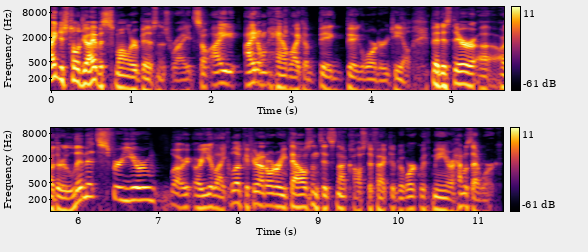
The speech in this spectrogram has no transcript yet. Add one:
I just told you I have a smaller business, right? So I I don't have like a big big order deal. But is there uh, are there limits for your Are, are you like, look, if you're not ordering thousands, it's not cost effective to work with me, or how does that work?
